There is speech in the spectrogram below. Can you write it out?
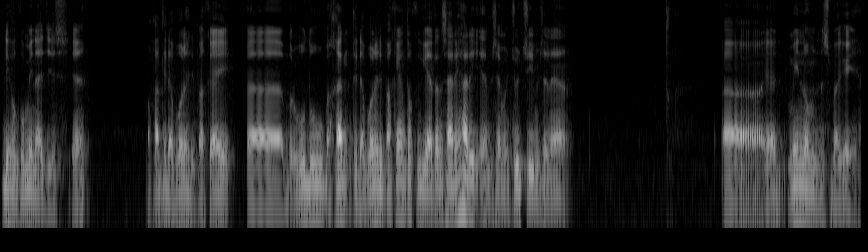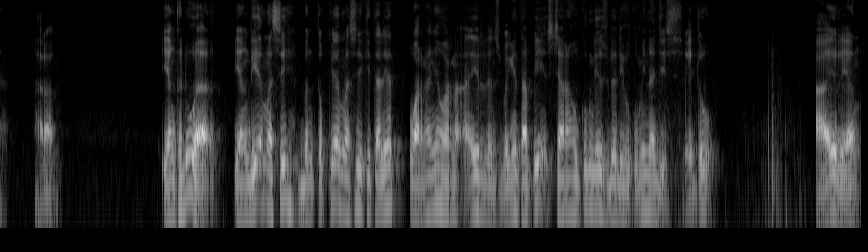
dihukumi najis. Ya. Maka tidak boleh dipakai e, berwudu, bahkan tidak boleh dipakai untuk kegiatan sehari-hari, ya, bisa mencuci misalnya e, ya, minum dan sebagainya, haram. Yang kedua, yang dia masih bentuknya masih kita lihat warnanya warna air dan sebagainya tapi secara hukum dia sudah dihukumi najis yaitu air yang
